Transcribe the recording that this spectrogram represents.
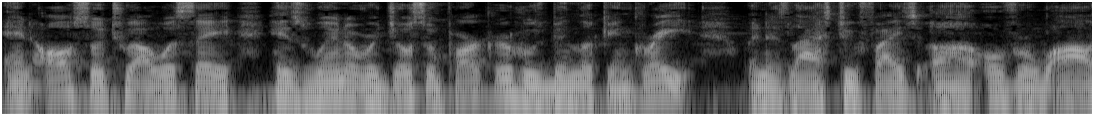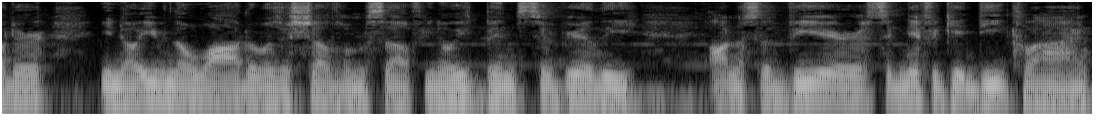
And also, too, I will say his win over Joseph Parker, who's been looking great in his last two fights uh, over Wilder. You know, even though Wilder was a shell of himself, you know, he's been severely on a severe, significant decline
